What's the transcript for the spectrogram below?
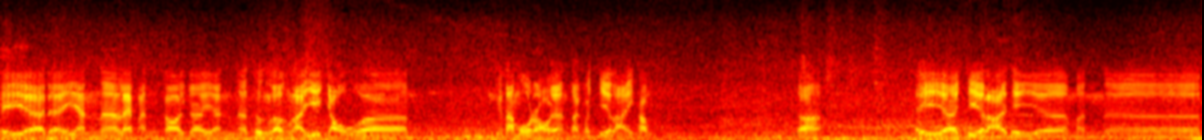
Thì để anh lép ảnh coi coi ảnh thương lượng lại với chỗ người ta mua rồi á người ta có chia lại hay không? Đó. Thì uh, chia lại thì uh, mình uh,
